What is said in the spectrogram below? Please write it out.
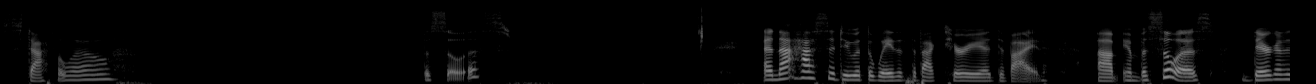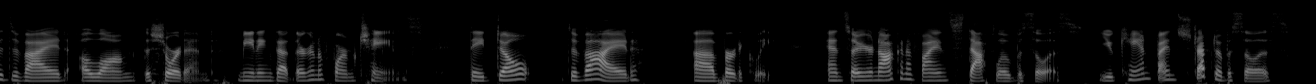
Staphylobacillus. And that has to do with the way that the bacteria divide. Um, in bacillus, they're going to divide along the short end, meaning that they're going to form chains. They don't divide uh, vertically. And so you're not going to find Staphylobacillus. You can find Streptobacillus,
